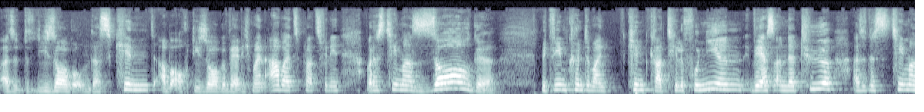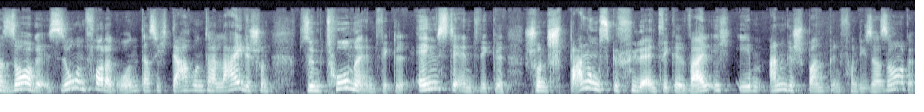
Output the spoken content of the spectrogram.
also die Sorge um das Kind, aber auch die Sorge, werde ich meinen Arbeitsplatz verlieren. Aber das Thema Sorge mit wem könnte mein Kind gerade telefonieren, wer ist an der Tür. Also das Thema Sorge ist so im Vordergrund, dass ich darunter leide, schon Symptome entwickle, Ängste entwickle, schon Spannungsgefühle entwickle, weil ich eben angespannt bin von dieser Sorge.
